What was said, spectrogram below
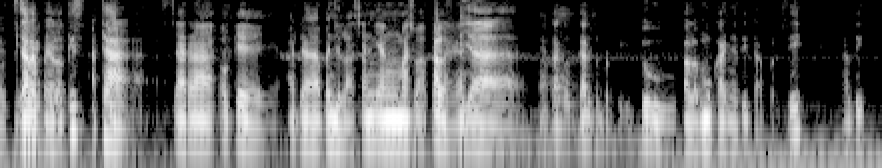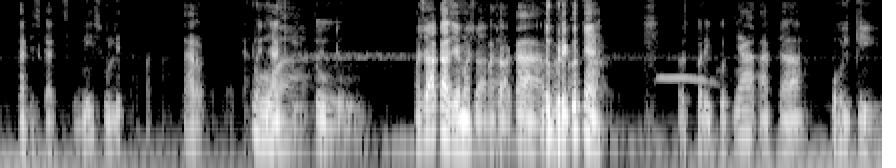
Oke, Secara oke. biologis ada. Secara oke, ada penjelasan yang masuk akal lah ya. Iya, ditakutkan seperti itu. Kalau mukanya tidak bersih, nanti gadis-gadis ini sulit dapat pacar katanya Waduh. gitu. Masuk akal sih, masuk akal. masuk akal Untuk masuk berikutnya? akal. terus berikutnya ada oh iki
